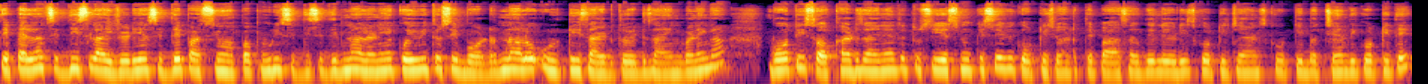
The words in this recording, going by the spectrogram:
ਤੇ ਪਹਿਲਾਂ ਸਿੱਧੀ ਸਿਲਾਈ ਜਿਹੜੀ ਹੈ, ਸਿੱਧੇ ਪਾਸਿਓਂ ਆਪਾਂ ਪੂਰੀ ਸਿੱਧੀ ਸਿੱਧੀ ਬਣਾ ਲੈਣੀ ਹੈ। ਕੋਈ ਵੀ ਤੁਸੀਂ ਬਾਰਡਰ ਬਣਾ ਲਓ, ਉਲਟੀ ਸਾਈਡ ਤੋਂ ਇਹ ਡਿਜ਼ਾਈਨ ਬਣੇਗਾ। ਬਹੁਤ ਹੀ ਸੌਖਾ ਡਿਜ਼ਾਈਨ ਹੈ ਤੇ ਤੁਸੀਂ ਇਸ ਨੂੰ ਕਿਸੇ ਵੀ ਕੋਟੀ ਸਵੈਟਰ ਤੇ ਪਾ ਸਕਦੇ ਲੇਡੀਜ਼ ਕੋਟੀ ਜੈਂਟਸ ਕੋਟੀ, ਬੱਚਿਆਂ ਦੀ ਕੋਟੀ ਤੇ।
